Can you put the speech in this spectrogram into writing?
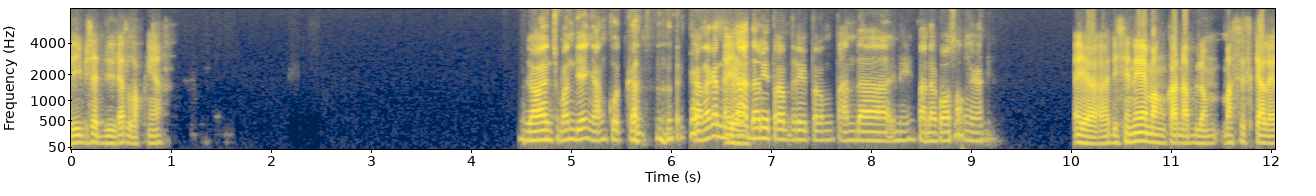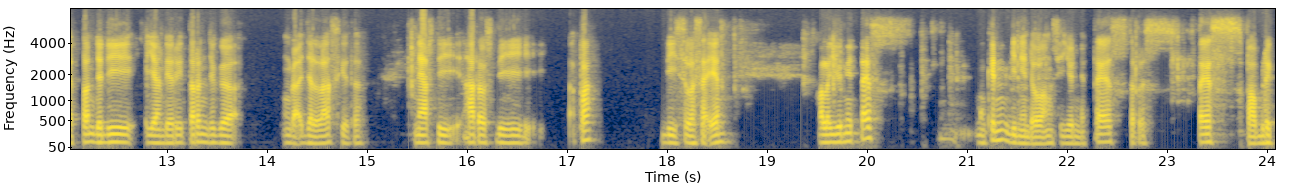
jadi bisa dilihat locknya. jangan cuman dia nyangkut kan. Karena kan di Eh, sini ya, ada return return tanda ini tanda kosongnya. eh, ya di sini emang karena belum masih skeleton, jadi yang di return juga nggak jelas gitu. Ini harus di harus di apa? Diselesaikan. Kalau unit test mungkin gini doang sih unit test, terus tes public.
